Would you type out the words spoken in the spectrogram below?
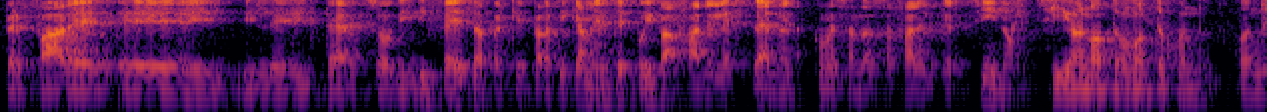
per fare eh, il, il- il terzo di difesa perché praticamente poi va a fare l'esterno, è come se andasse a fare il terzino. Sì, io noto molto quando, quando-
